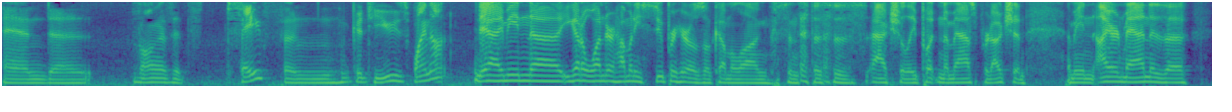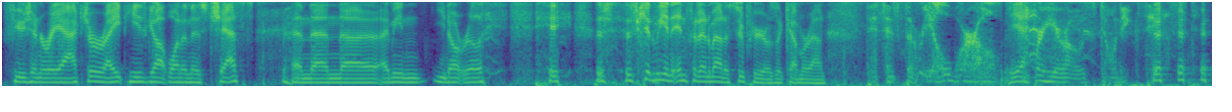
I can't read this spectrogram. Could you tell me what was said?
And uh, as long as it's safe and good to use, why not? Yeah, I mean, uh, you got to wonder how many superheroes will come along since this is actually put into mass production. I mean, Iron Man is a fusion reactor, right? He's got one in his chest, and then uh, I mean, you don't really. this, this can be an infinite amount of superheroes that come around. This is the real world. Yeah. Superheroes don't exist.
